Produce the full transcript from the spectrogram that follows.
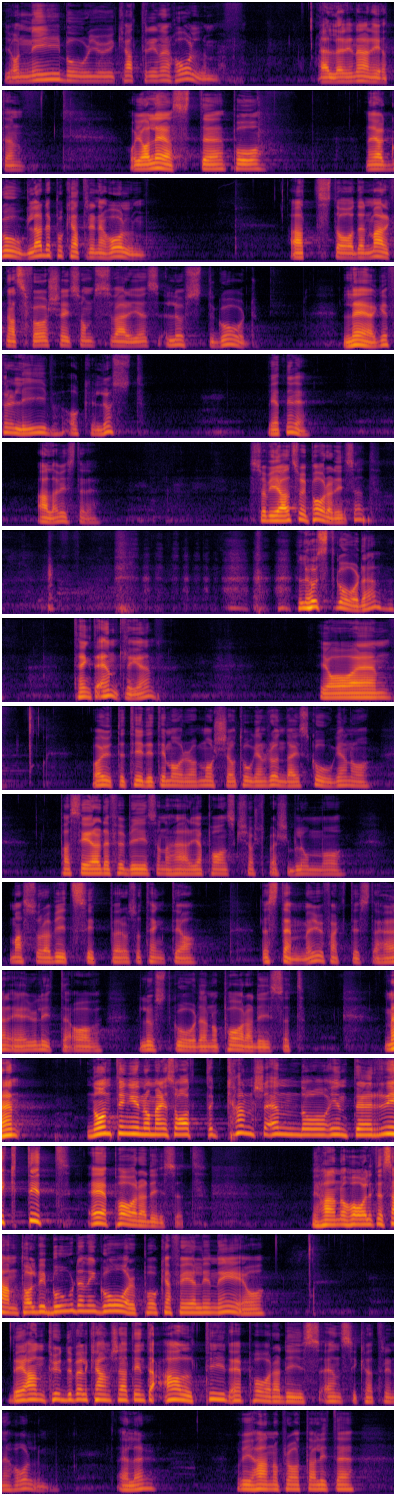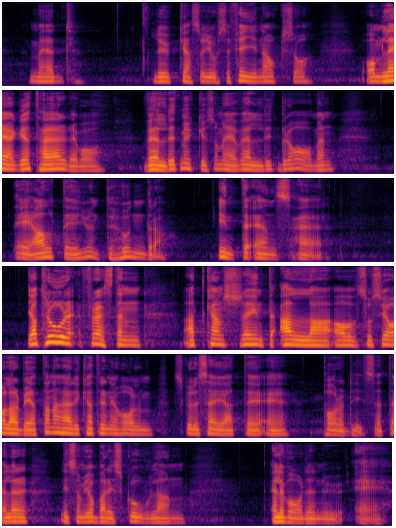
Ja, ni bor ju i Katrineholm, eller i närheten. Och jag läste på, när jag googlade på Katrineholm, att staden marknadsför sig som Sveriges lustgård. Läge för liv och lust. Vet ni det? Alla visste det. Så vi är alltså i paradiset. Lustgården. Tänkte äntligen. Jag eh, var ute tidigt i morse och tog en runda i skogen och passerade förbi såna här japansk körsbärsblom och massor av vitsipper och så tänkte jag, det stämmer ju faktiskt. Det här är ju lite av lustgården och paradiset. Men någonting inom mig sa att det kanske ändå inte riktigt är paradiset. Vi hann ha lite samtal vid borden igår på Café Linné och det antydde väl kanske att det inte alltid är paradis ens i Katrineholm. Eller? Vi hann och prata lite med Lukas och Josefina också om läget här. Det var väldigt mycket som är väldigt bra men allt är ju inte hundra. Inte ens här. Jag tror förresten att kanske inte alla av socialarbetarna här i Katrineholm skulle säga att det är paradiset. Eller ni som jobbar i skolan eller vad det nu är.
